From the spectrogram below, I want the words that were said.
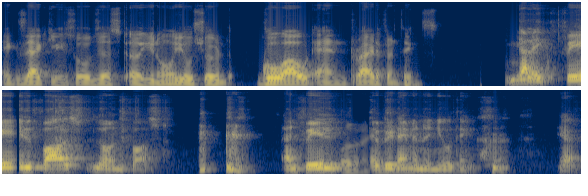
Exactly. So just uh, you know, you should go out and try different things. Yeah, like fail fast, learn fast, and fail right. every time in a new thing. yeah.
